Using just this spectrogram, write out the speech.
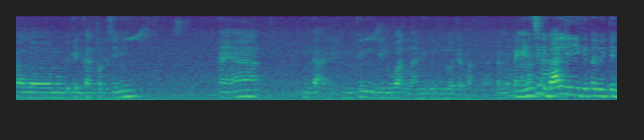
kalau mau bikin kantor di sini kayaknya enggak deh mungkin di luar lah gitu di luar Jakarta. Pengen- pengennya sih di Bali kita bikin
